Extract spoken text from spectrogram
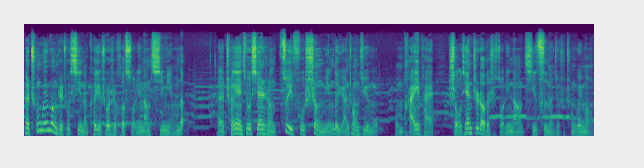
那《春闺梦》这出戏呢，可以说是和《锁麟囊》齐名的。呃，程砚秋先生最负盛名的原创剧目，我们排一排，首先知道的是《锁麟囊》，其次呢就是《春闺梦》了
